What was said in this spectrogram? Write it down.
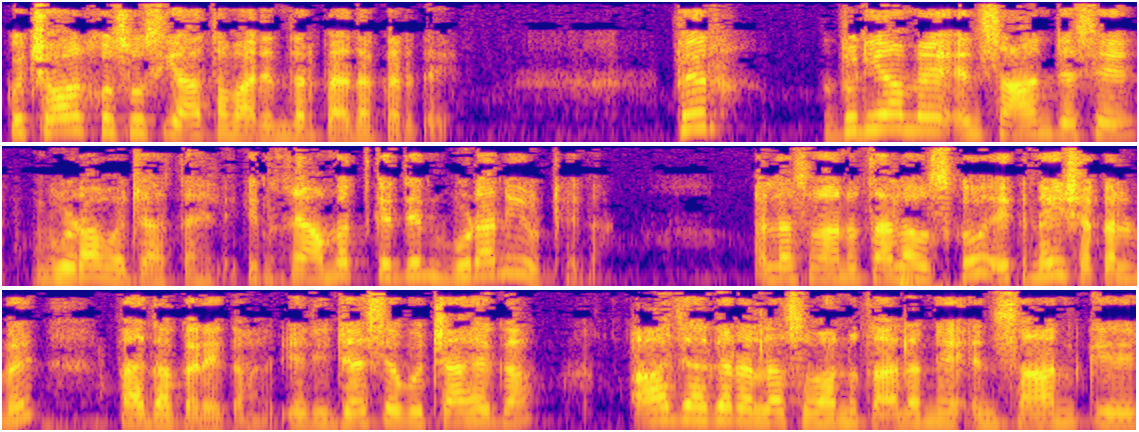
کچھ اور خصوصیات ہمارے اندر پیدا کر دے۔ پھر دنیا میں انسان جیسے بوڑھا ہو جاتا ہے، لیکن قیامت کے دن بوڑھا نہیں اٹھے گا۔ اللہ سبحان تعالیٰ اس کو ایک نئی شکل میں پیدا کرے گا۔ یعنی جیسے وہ چاہے گا۔ آج اگر اللہ سبحان تعالیٰ نے انسان کے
